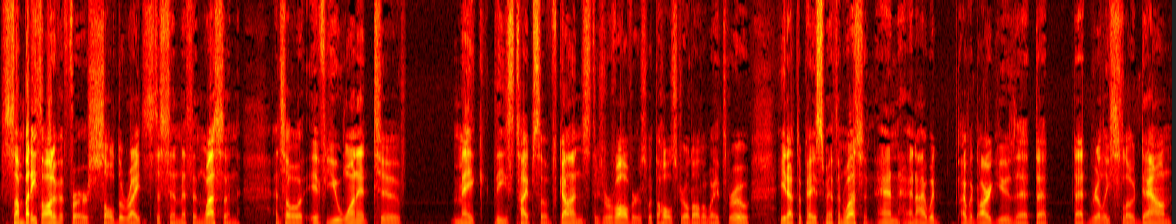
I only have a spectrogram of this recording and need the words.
Somebody thought of it first, sold the rights to Smith and Wesson, and so if you wanted to make these types of guns, these revolvers with the holes drilled all the way through, you'd have to pay Smith and Wesson, and and I would I would argue that that that really slowed down.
